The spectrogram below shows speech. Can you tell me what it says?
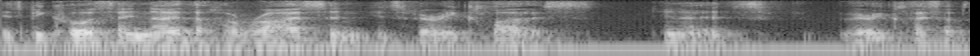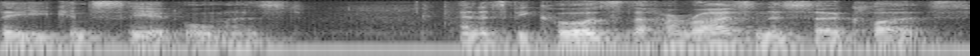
It's because they know the horizon is very close. You know, it's very close up there. You can see it almost. And it's because the horizon is so close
